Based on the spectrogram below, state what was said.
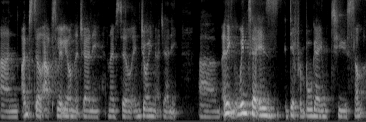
And I'm still absolutely on that journey and I'm still enjoying that journey. Um, I think winter is a different ballgame to summer,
